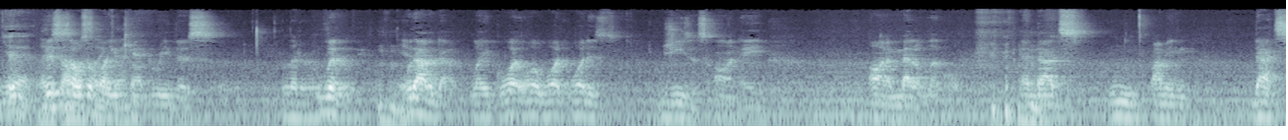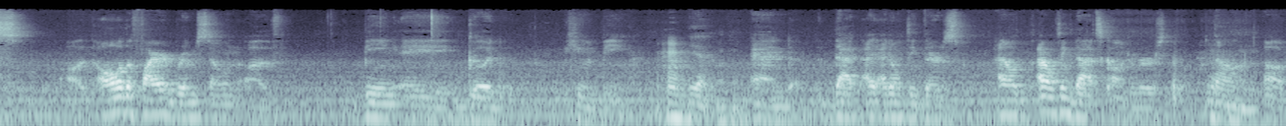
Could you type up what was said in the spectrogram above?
Yeah. Like, this is it's also almost why like you can't read this Literally. literally, Mhm. Yeah. without a doubt. Like what what what what is Jesus on a on a meta level, and that's mm, I mean that's all- all the fire and brimstone of being a good human being, Mhm. Yeah. and that I, I don't think there's I don't I don't think that's controversial. No. Um,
